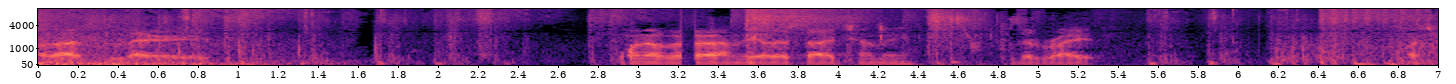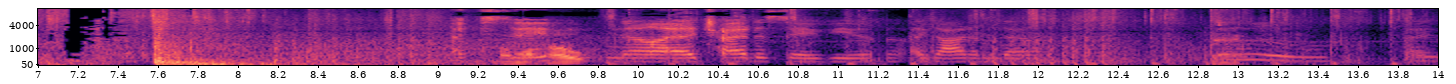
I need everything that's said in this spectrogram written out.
Oh, that's hilarious. One over on the other side, Chummy. To the right. Watch me. I saved? oh. No, I tried to save you. I got him down. Thanks. Ooh, I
